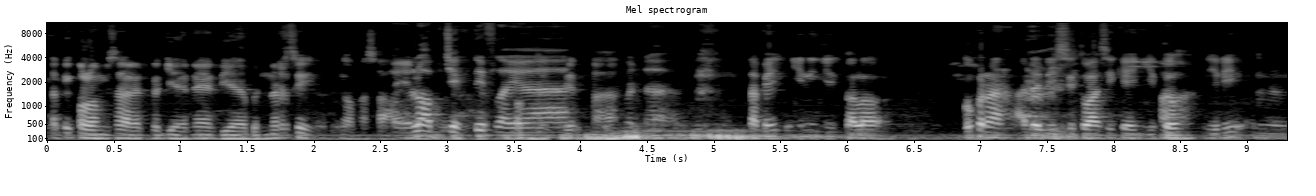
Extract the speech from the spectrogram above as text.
tapi kalau misalnya kerjaannya dia bener sih nggak masalah. Eh, lo objektif lah ya. Objektif, ah. benar. Tapi ini gitu, kalau gue pernah ada di situasi kayak gitu. Ah. Jadi mm,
